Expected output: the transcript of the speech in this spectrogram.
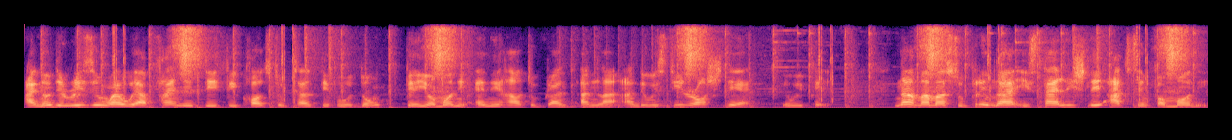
I know the reason why we are finding it difficult to tell people don't pay your money anyhow to Grant and, and they will still rush there, they will pay. Now Mama Supreme now is stylishly asking for money.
